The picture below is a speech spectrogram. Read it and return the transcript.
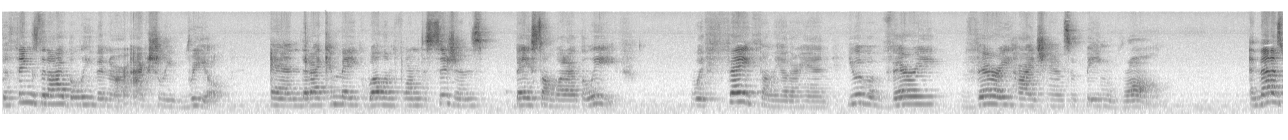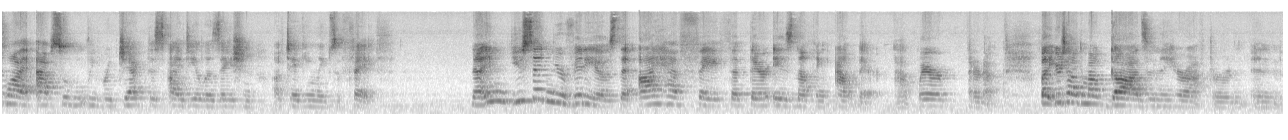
the things that I believe in are actually real, and that I can make well-informed decisions based on what I believe. With faith, on the other hand, you have a very, very high chance of being wrong. And that is why I absolutely reject this idealization of taking leaps of faith. Now, in, you said in your videos that I have faith that there is nothing out there. Out where? I don't know. But you're talking about gods and the hereafter and, and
